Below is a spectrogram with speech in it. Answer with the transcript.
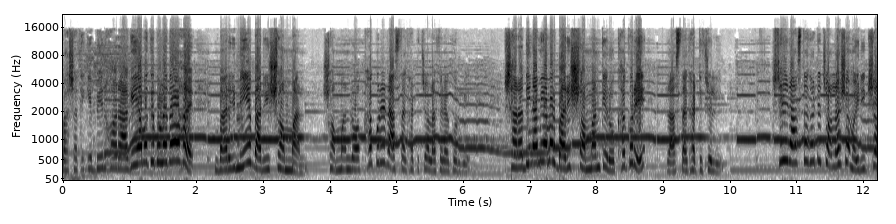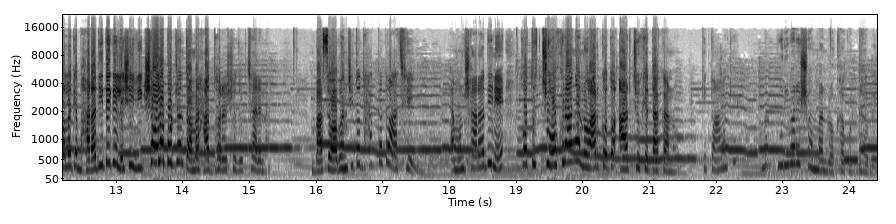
বাসা থেকে বের হওয়ার আগেই আমাকে বলে দেওয়া হয়, বাড়ির মেয়ে, বাড়ির সম্মান। সম্মান রক্ষা করে রাস্তাঘাটে চলাফেরা করবে। সারাদিন আমি আমার বাড়ির সম্মানকে রক্ষা করে রাস্তাঘাটে চলি। সেই রাস্তাঘাটে চলার সময় রিক্সাওয়ালাকে ভাড়া দিতে গেলে সেই রিক্সাওয়ালা পর্যন্ত আমার হাত ধরার সুযোগ ছাড়ে না। বাসে অবাঞ্ছিত ধাক্কা তো আছেই। এমন সারাদিনে কত চোখ রাঙানো আর কত আর চোখে তাকানো। কিন্তু আমাকে আমার পরিবারের সম্মান রক্ষা করতে হবে।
